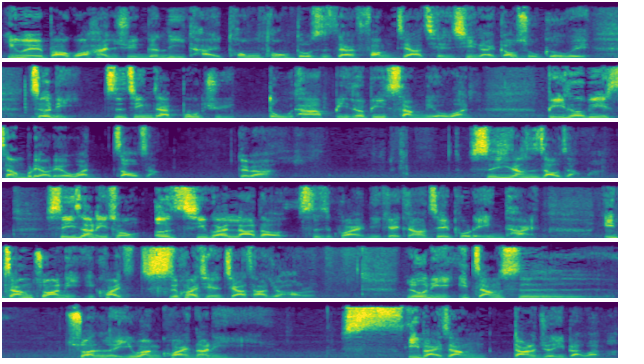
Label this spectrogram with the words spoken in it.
因为包括汉讯跟立台，通通都是在放假前夕来告诉各位，这里资金在布局，赌它比特币上六万，比特币上不了六万，照涨，对吧？实际上是照涨嘛。实际上你从二十七块拉到四十块，你可以看到这一波的印态，一张抓你一块十块钱的价差就好了。如果你一张是赚了一万块，那你一百张当然就是一百万嘛，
